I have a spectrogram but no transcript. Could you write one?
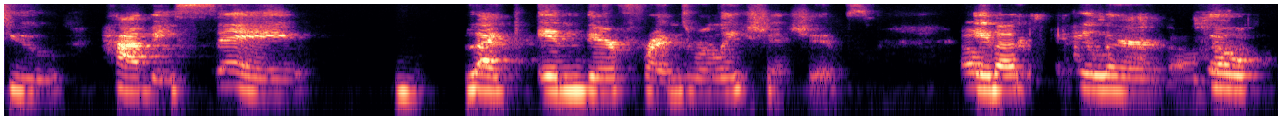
to have a say, like, in their friends' relationships oh, in particular. So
